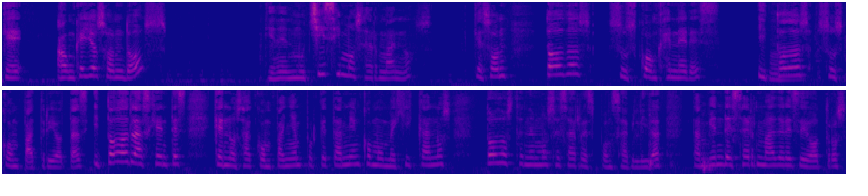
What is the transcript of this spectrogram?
Que aunque ellos son dos, tienen muchísimos hermanos que son todos sus congéneres y todos sus compatriotas y todas las gentes que nos acompañan, porque también como mexicanos todos tenemos esa responsabilidad también de ser madres de otros,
